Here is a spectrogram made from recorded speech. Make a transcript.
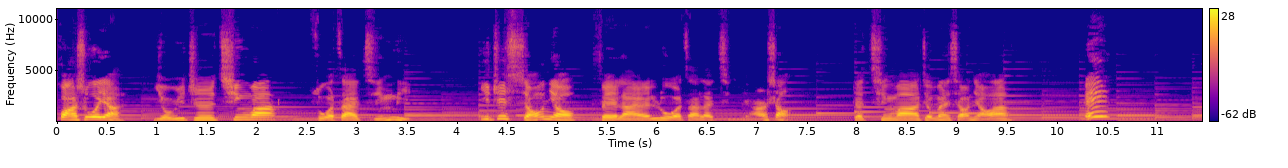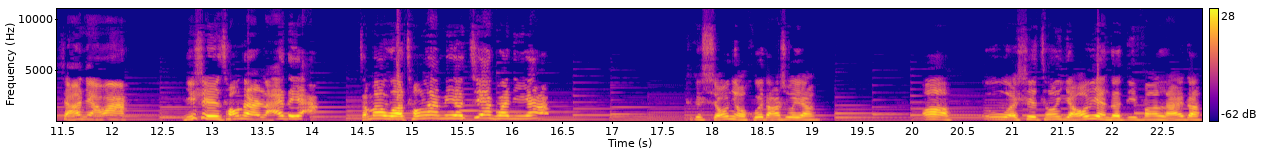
话说呀，有一只青蛙坐在井里，一只小鸟飞来，落在了井沿上。这青蛙就问小鸟啊：“哎，小鸟啊，你是从哪儿来的呀？怎么我从来没有见过你呀？”这个小鸟回答说：“呀，啊，我是从遥远的地方来的，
